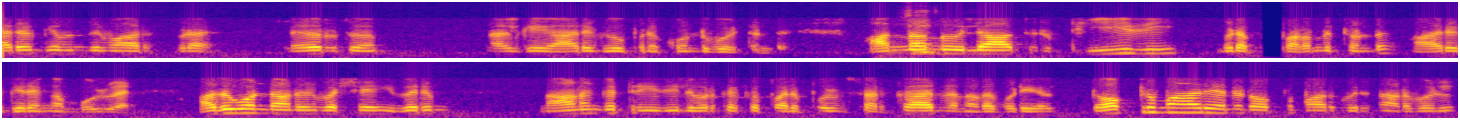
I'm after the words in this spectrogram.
ആരോഗ്യമന്ത്രിമാർ ഇവിടെ നേതൃത്വം നൽകി ആരോഗ്യവകുപ്പിനെ കൊണ്ടുപോയിട്ടുണ്ട്. അന്നൊന്നും ഇല്ലാത്തൊരു ഭീതി ഇവിടെ പറഞ്ഞിട്ടുണ്ട് ആരോഗ്യരംഗം മുഴുവൻ. അതുകൊണ്ടാണ് ഒരുപക്ഷെ ഇവരും നാണം കെട്ട രീതിയിൽ ഇവർക്കൊക്കെ പലപ്പോഴും സർക്കാരിന്റെ നടപടികൾ ഡോക്ടർമാർ തന്നെ ഡോക്ടർമാർക്ക് വരുന്ന നടപടികൾ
